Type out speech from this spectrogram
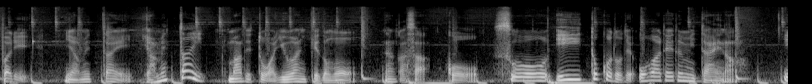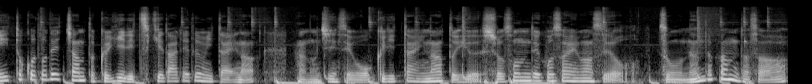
ぱりやめたいやめたいまでとは言わんけどもなんかさこうそういいところで終われるみたいないいところでちゃんと区切りつけられるみたいなあの人生を送りたいなという所存でございますよ。そうなんだかんださ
